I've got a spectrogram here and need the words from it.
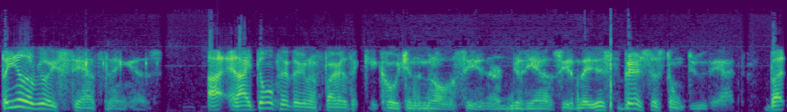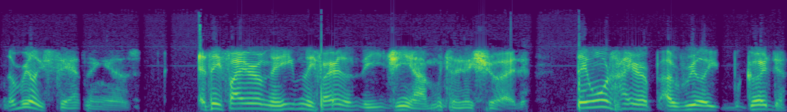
but you know the really sad thing is, uh, and I don't think they're going to fire the coach in the middle of the season or near the end of the season. They just the Bears just don't do that. But the really sad thing is, if they fire him, they even they fire the, the GM, which they should. They won't hire a really good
